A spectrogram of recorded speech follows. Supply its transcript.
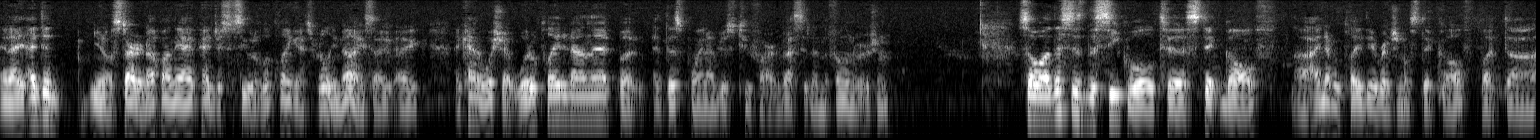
And I, I did, you know, start it up on the iPad just to see what it looked like, and it's really nice. I, I, I kind of wish I would have played it on that, but at this point, I'm just too far invested in the phone version. So uh, this is the sequel to Stick Golf. Uh, I never played the original Stick Golf, but uh,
